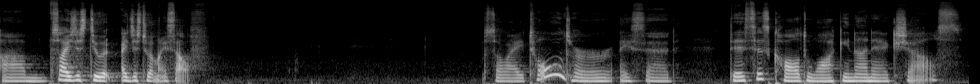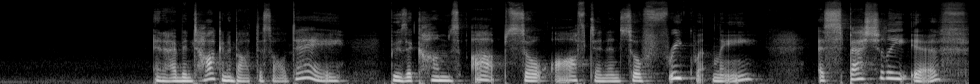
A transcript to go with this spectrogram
Um, so I just do it. I just do it myself. So I told her, I said, this is called walking on eggshells. And I've been talking about this all day because it comes up so often and so frequently, especially if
